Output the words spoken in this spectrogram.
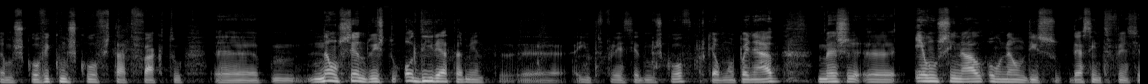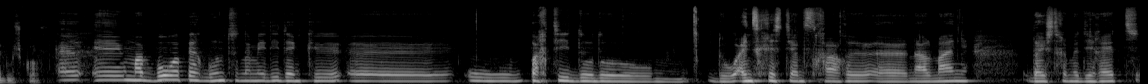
a Moscou e que Moscou está, de facto, não sendo isto ou diretamente a interferência de Moscou, porque é um apanhado, mas é um sinal ou não disso, dessa interferência de Moscou? É, é uma boa pergunta na medida em que o partido do, do Heinz Christian Strache uh, na Alemanha, da extrema-direita.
